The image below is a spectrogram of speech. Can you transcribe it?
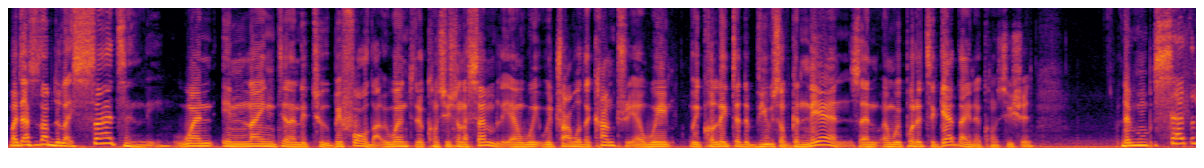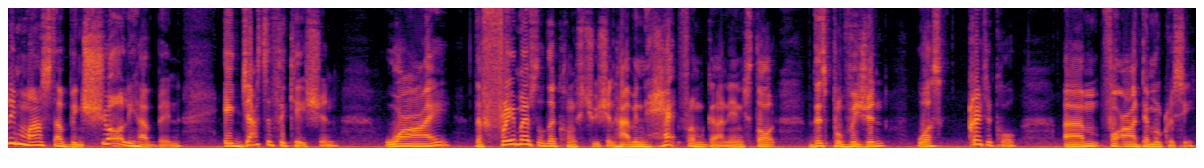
but Justice Abdullah, certainly when in 1992, before that, we went to the Constitutional Assembly and we, we traveled the country and we, we collected the views of Ghanaians and, and we put it together in a constitution. There certainly must have been, surely have been, a justification why the framers of the Constitution, having heard from Ghanaians, thought this provision was critical um, for our democracy.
